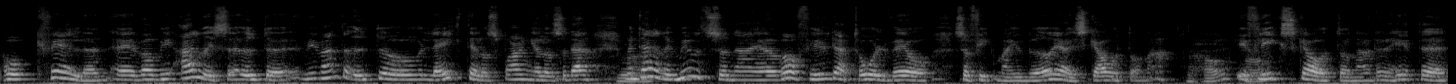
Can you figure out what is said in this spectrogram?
på kvällen eh, var vi aldrig så ute, vi var inte ute och lekte eller sprang eller sådär. Men Nej. däremot så när jag var fyllda 12 år så fick man ju börja i scouterna. Jaha. I ja. flickscouterna, det hette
